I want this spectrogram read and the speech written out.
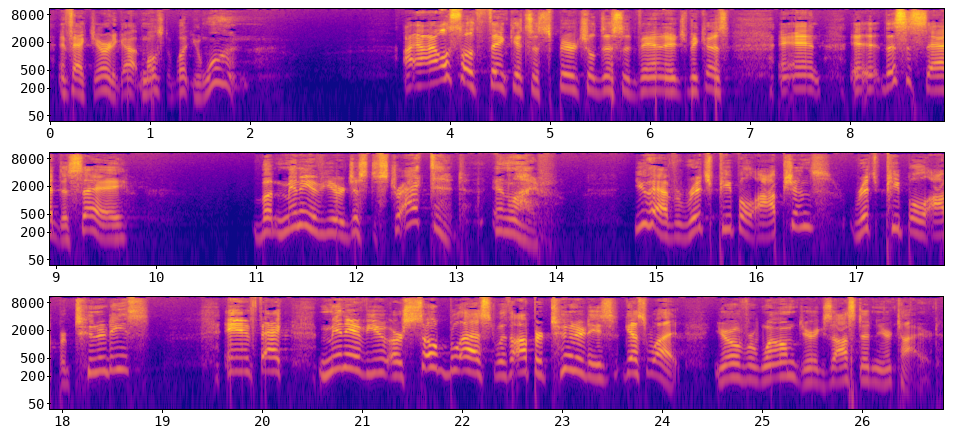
In fact, you already got most of what you want. I also think it's a spiritual disadvantage because, and it, this is sad to say, but many of you are just distracted in life. You have rich people options, rich people opportunities. And in fact, many of you are so blessed with opportunities. Guess what? You're overwhelmed, you're exhausted, and you're tired.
